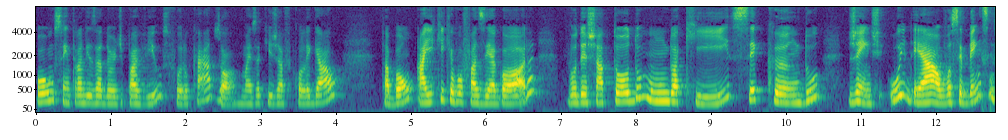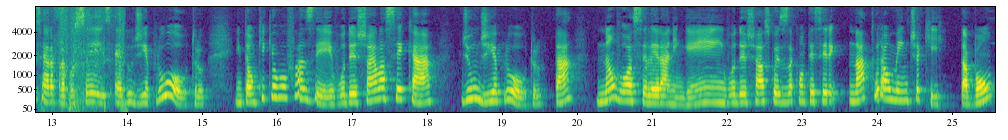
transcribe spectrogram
ou um centralizador de pavio, se for o caso, ó, mas aqui já ficou legal, tá bom? Aí o que, que eu vou fazer agora? Vou deixar todo mundo aqui secando. Gente, o ideal, vou ser bem sincera para vocês, é do dia para o outro. Então, o que, que eu vou fazer? Eu vou deixar ela secar de um dia para o outro, tá? Não vou acelerar ninguém, vou deixar as coisas acontecerem naturalmente aqui, tá bom?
